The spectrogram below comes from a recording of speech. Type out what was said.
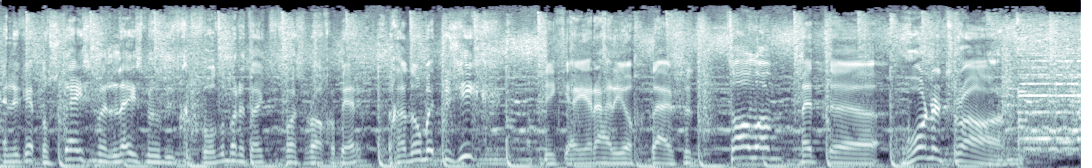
En ik heb nog steeds mijn leesmiddel niet gevonden, maar dat had je vast wel gemerkt. We gaan door met muziek. Dik aan je radio gekluisterd. Tallen met uh, Hornetron.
